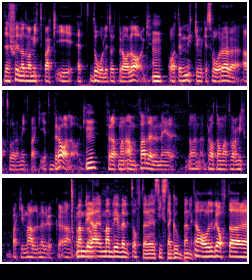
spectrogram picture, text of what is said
det är skillnad att vara mittback i ett dåligt och ett bra lag. Mm. Och att det är mycket, mycket svårare att vara mittback i ett bra lag. Mm. För att man anfaller med mer... Man pratar om att vara mittback i Malmö brukar Man, om. blir, man blir väldigt ofta sista gubben liksom. Ja, och det blir ofta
